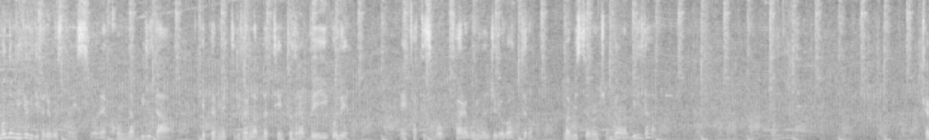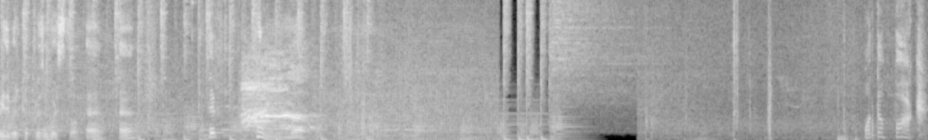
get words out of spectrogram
Modo migliore di fare questa missione è con un'abilità che permette di fare l'abbattimento tra veicoli. E infatti si può fare pure dal gelicottero. Ma visto che non abbiamo un'abilità. Capite perché ho preso questo? Eh? Eh? E pum! What the fuck?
